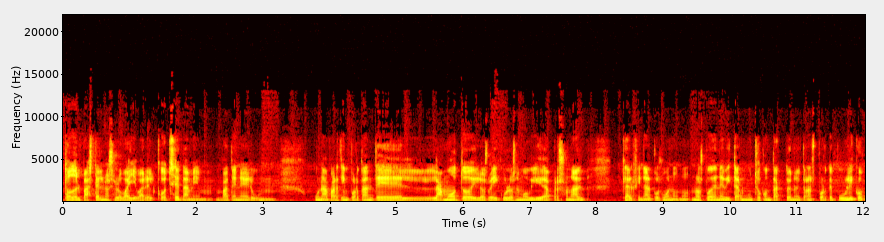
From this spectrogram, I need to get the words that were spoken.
todo el pastel no se lo va a llevar el coche, también va a tener un- una parte importante la moto y los vehículos de movilidad personal, que al final, pues bueno, no- nos pueden evitar mucho contacto en el transporte público.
